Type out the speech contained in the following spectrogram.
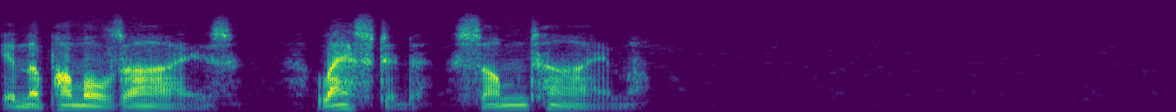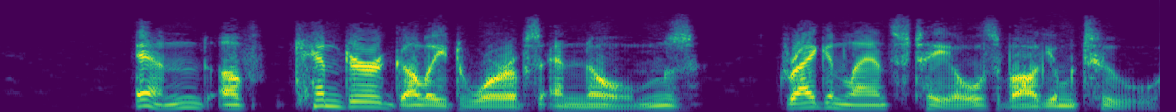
in the pommel's eyes lasted some time. End of Kender Gully Dwarves and Gnomes, Dragonlance Tales, Volume 2.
